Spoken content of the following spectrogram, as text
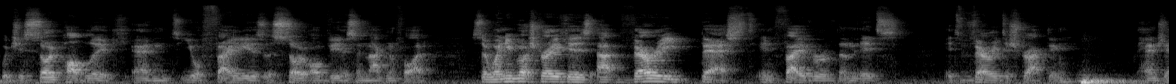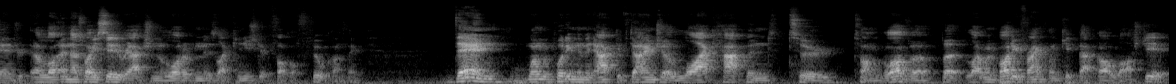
which is so public and your failures are so obvious and magnified. So when you've got strikers at very best in favour of them, it's it's very distracting. Hence, Andrew, a lot, and that's why you see the reaction. A lot of them is like, "Can you just get fuck off the field?" kind of thing. Then, when we're putting them in active danger, like happened to Tom Glover, but like when Buddy Franklin kicked that goal last year,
